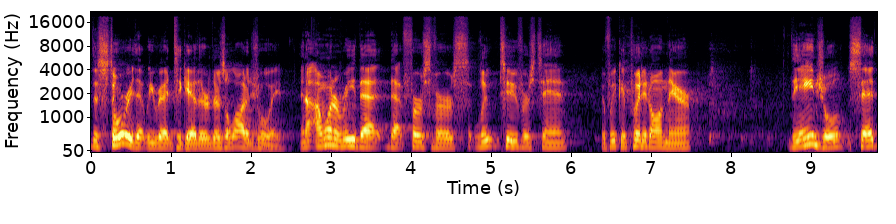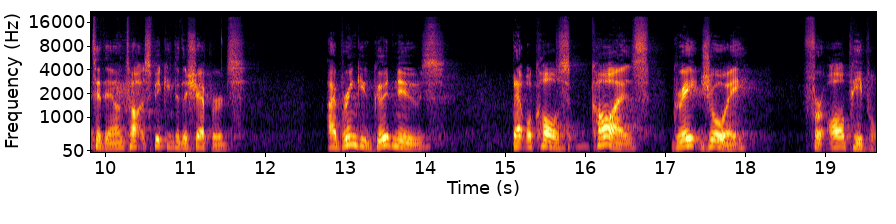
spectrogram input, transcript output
the story that we read together, there's a lot of joy. And I, I want to read that, that first verse, Luke 2, verse 10, if we could put it on there. The angel said to them, speaking to the shepherds, I bring you good news that will cause, cause great joy for all people.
